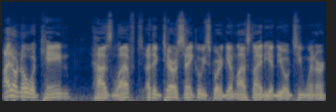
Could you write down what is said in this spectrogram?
I don't know what Kane has left. I think Tarasenko he scored again last night. He had the OT winner.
